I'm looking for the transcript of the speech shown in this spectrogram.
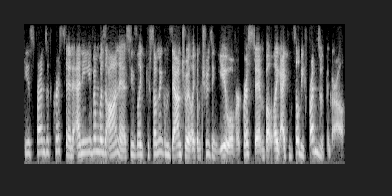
he's friends with Kristen, and he even was honest. He's like, if something comes down to it, like I'm choosing you over Kristen, but like I can still be friends with the girl.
